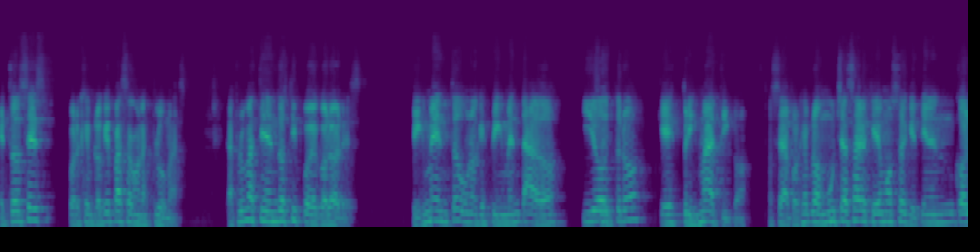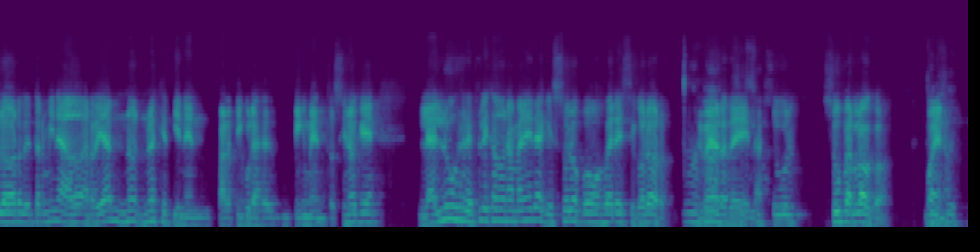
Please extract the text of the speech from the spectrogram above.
Entonces, por ejemplo, ¿qué pasa con las plumas? Las plumas tienen dos tipos de colores. Pigmento, uno que es pigmentado, y Sí. otro que es prismático. O sea, por ejemplo, muchas aves que vemos hoy que tienen un color determinado, en realidad no, no es que tienen partículas de pigmento, sino que la luz refleja de una manera que solo podemos ver ese color. Ajá, el verde, sí, el azul, súper loco. Bueno, Sí,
